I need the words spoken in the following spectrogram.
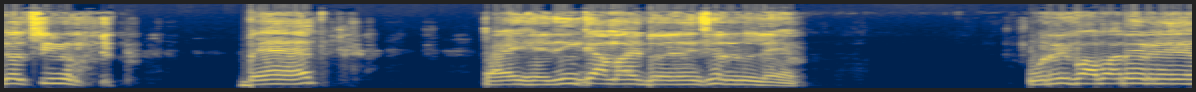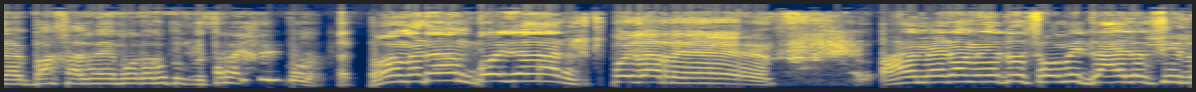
দিচ্ছি ব্যাগ তাই সেদিনকে আমার ধরেছিল লেখ ওরে বাবারে রে বাসা যায় মোটামুটি ও ম্যাডাম কই যান? কইলা রে? আর ম্যাডাম এ তো ছবি ডায়লগ ছিল।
